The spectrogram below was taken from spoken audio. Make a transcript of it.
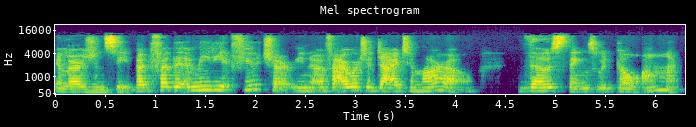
Emergency. But for the immediate future, you know, if I were to die tomorrow, those things would go on.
